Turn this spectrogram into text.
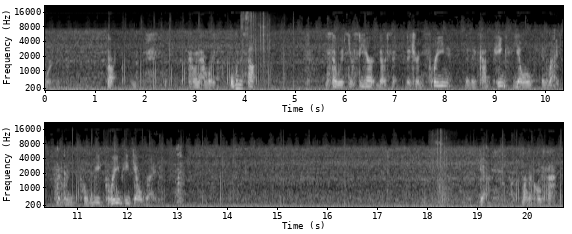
worth it. Oh, now we're open this up. So as you see here, there's the, the turn green, then they've got pink, yellow, and red. So it's totally green, pink, yellow, red. Yeah, run across that. Let's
